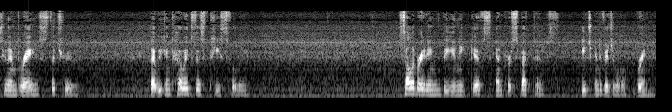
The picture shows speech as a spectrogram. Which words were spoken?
to embrace the truth that we can coexist peacefully, celebrating the unique gifts and perspectives each individual brings.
